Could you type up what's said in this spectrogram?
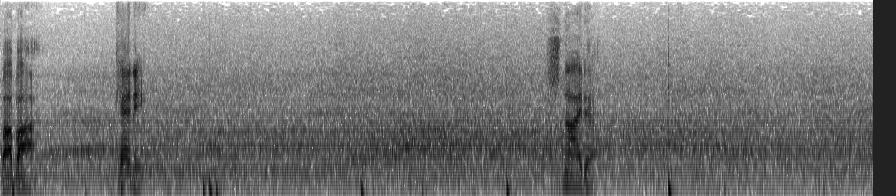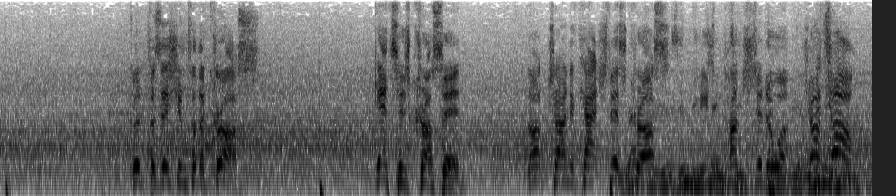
Baba. Kenny. Schneider. Good position for the cross. Gets his cross in. Not trying to catch this cross. He's punched it away. Shot on!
